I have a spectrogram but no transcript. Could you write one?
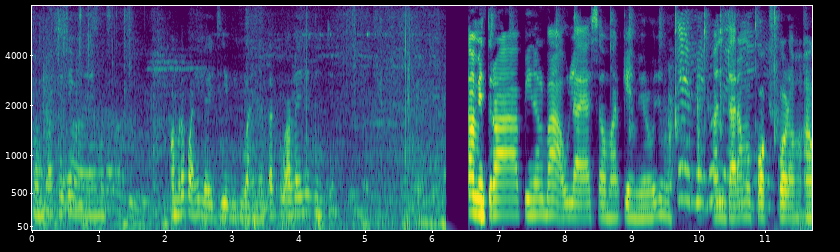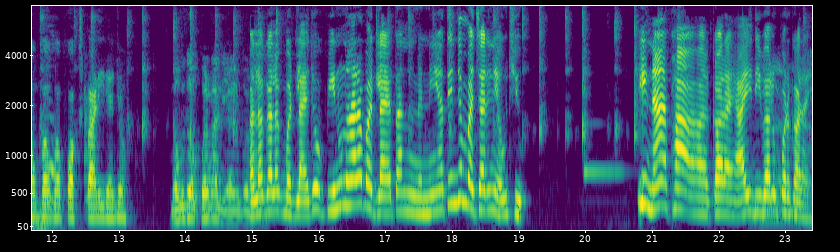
કંપાસ કેવા વાય મસ્ત? હમણાં પછી લઈ જઈએ બીજું વાય તાર તું આ લઈ લેજે. હા મિત્ર આ પીનલ બા આવું લાયા છે અમાર કેમેરો જો. અંધારામાં પોક્સ પડો આ ઊભા ઊભા પોક્સ પાડી રહેજો અલગ અલગ બદલાય. જો પીનું હારા બદલાય તા નિયતી ને જેમ બચારીને એવું થયું. ઈ ના ફા કરાય હા ઈ દિવાલ ઉપર કરાય.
